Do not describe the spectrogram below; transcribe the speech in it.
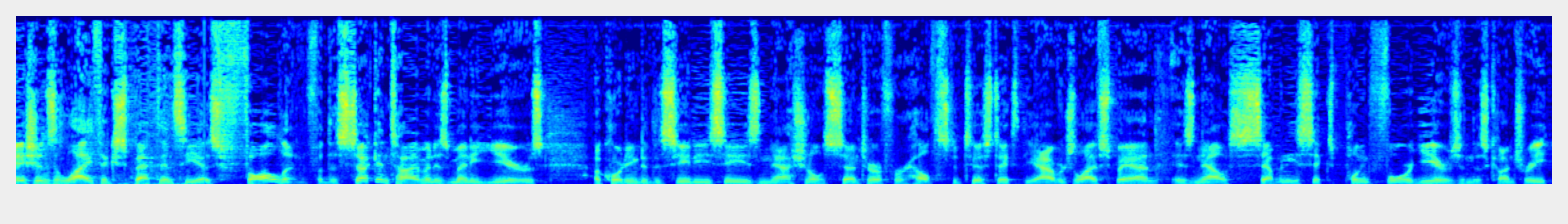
Nation's life expectancy has fallen for the second time in as many years. According to the CDC's National Center for Health Statistics, the average lifespan is now 76.4 years in this country.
